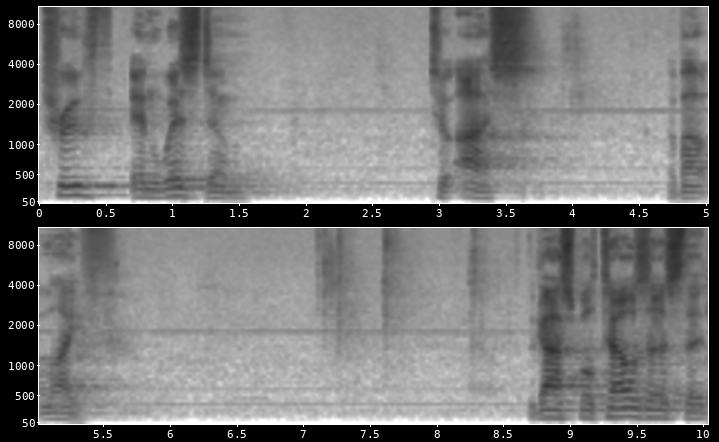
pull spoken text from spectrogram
truth and wisdom to us about life. The gospel tells us that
